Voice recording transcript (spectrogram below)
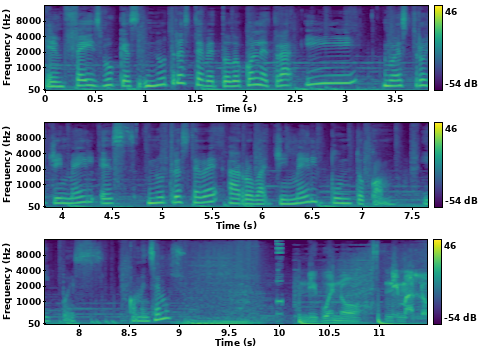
en Facebook es NutresTV todo con letra y nuestro Gmail es nutrestv arroba gmail.com. Y pues, comencemos. Ni bueno ni malo.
